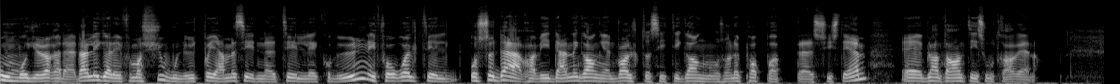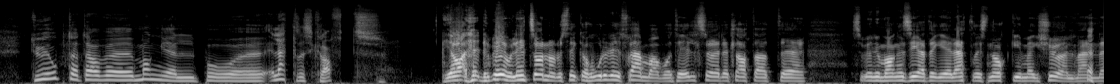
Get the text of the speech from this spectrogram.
om å gjøre det. Der ligger det informasjon ute på hjemmesidene til kommunen i forhold til Også der har vi denne gangen valgt å sitte i gang noen sånne pop-up-system, eh, bl.a. i Sotra Arena. Du er opptatt av eh, mangel på eh, elektrisk kraft? Ja, det blir jo litt sånn når du stikker hodet ditt frem av og til, så er det klart at så vil jo mange si at jeg er elektrisk nok i meg sjøl, men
